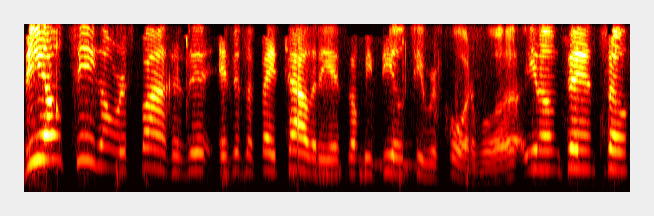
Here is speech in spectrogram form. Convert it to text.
DOT gonna respond because it, if it's a fatality, it's gonna be DOT recordable. Uh, you know what I'm saying? So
